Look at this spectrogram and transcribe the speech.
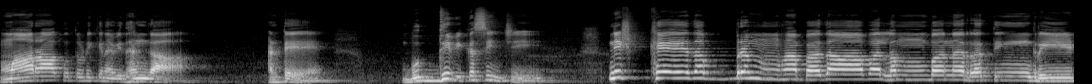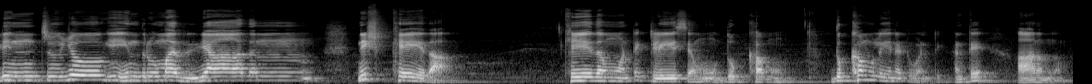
మారాకు తొడికిన విధంగా అంటే బుద్ధి వికసించి నిష్ఖేద బ్రహ్మ పదావలంబన రతింగ్రీడించు యోగీంద్రు మర్యాదన్. నిష్ఖేద. ఖేదము అంటే క్లేశము దుఃఖము. దుఃఖము లేనటువంటి అంటే ఆనందం.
